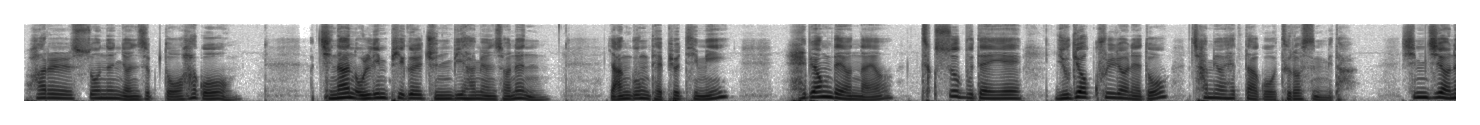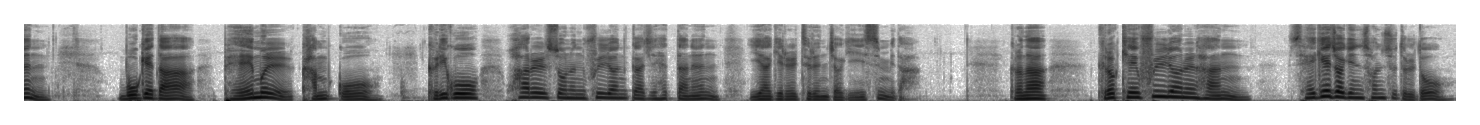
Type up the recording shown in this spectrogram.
활을 쏘는 연습도 하고 지난 올림픽을 준비하면서는 양궁 대표팀이 해병대였나요? 특수부대의 유격 훈련에도 참여했다고 들었습니다. 심지어는 목에다 뱀을 감고 그리고 활을 쏘는 훈련까지 했다는 이야기를 들은 적이 있습니다. 그러나 그렇게 훈련을 한 세계적인 선수들도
